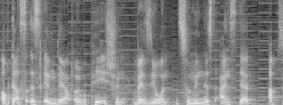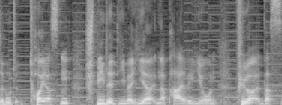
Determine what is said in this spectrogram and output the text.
Auch das ist in der europäischen Version zumindest eins der absolut teuersten Spiele, die wir hier in der PAL-Region für das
